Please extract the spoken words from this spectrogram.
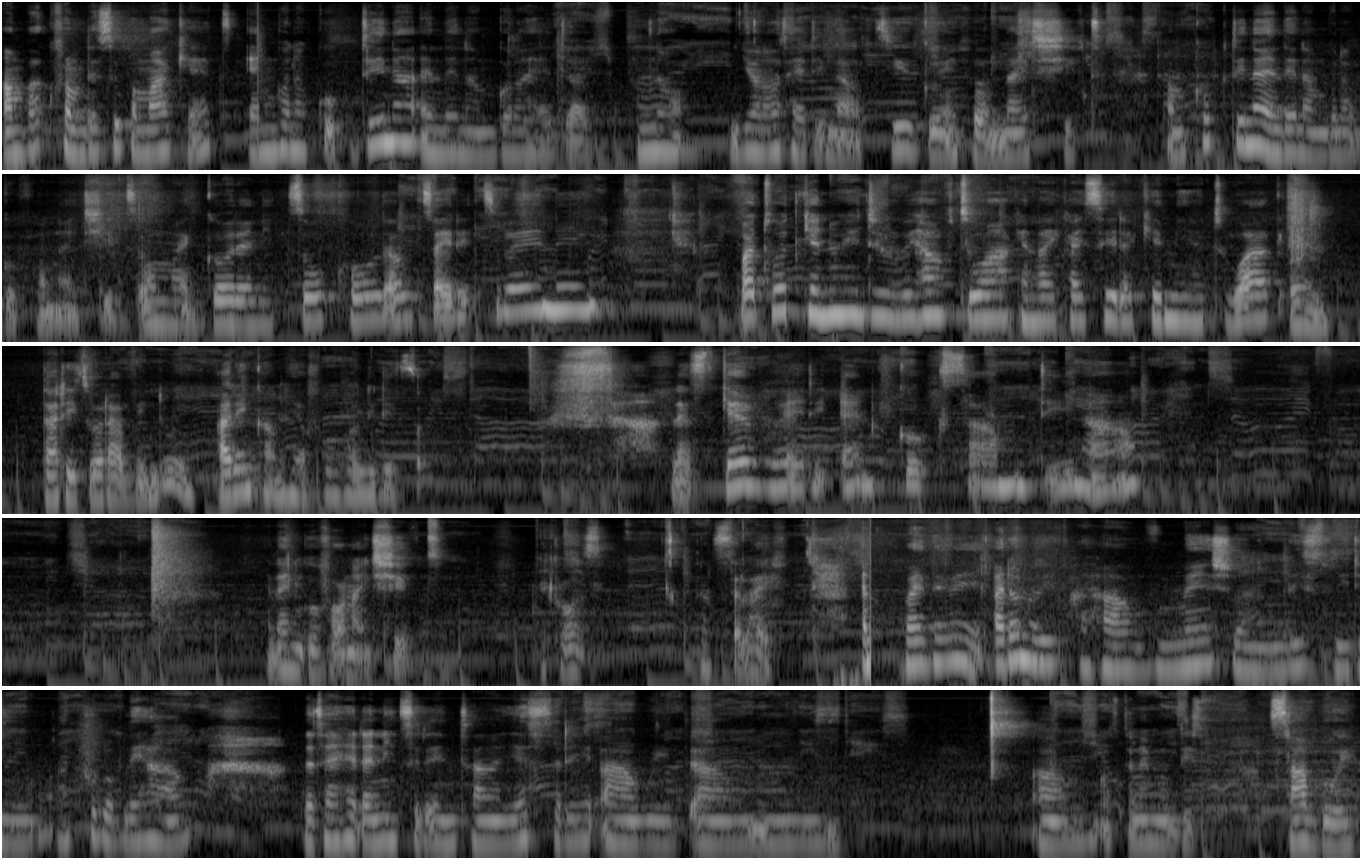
i'm back from the supermarket and i'm gonna cook dinner and then i'm gonna head out. No you're not heading out. You're going for a night shift. I'm cook dinner and then i'm gonna go for a night shift. Oh my god and it's so cold outside. It's raining. But what can we do? We have to work. And like i said i came here to work and that is what I've been doing. I didn't come here for holidays, so. Let's get ready and cook some dinner and then go for night shift because that's the life. And by the way, I don't know if I have mentioned in this video, I probably have, that I had an incident uh, yesterday uh, with um, um, what's the name of this? Subway.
